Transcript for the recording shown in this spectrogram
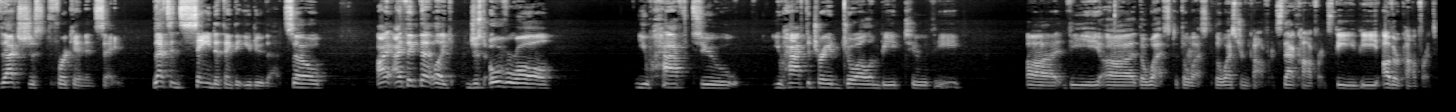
that's just freaking insane. That's insane to think that you do that. So, I, I think that like just overall, you have to you have to trade Joel Embiid to the uh, the uh, the West, the West, the Western Conference, that conference, the the other conference.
